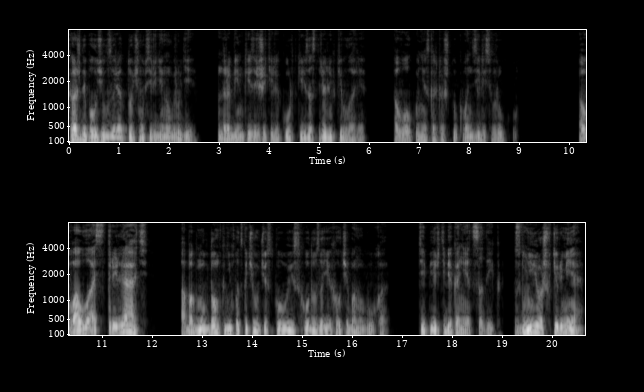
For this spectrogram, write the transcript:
Каждый получил заряд точно в середину груди. Дробинки изрешетили куртки и застряли в кевларе, а волку несколько штук вонзились в руку. "Во власть стрелять!" Обогнув дом, к ним подскочил участковый и сходу заехал чебану в ухо. "Теперь тебе конец, Садык. Сгниешь в тюрьме.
